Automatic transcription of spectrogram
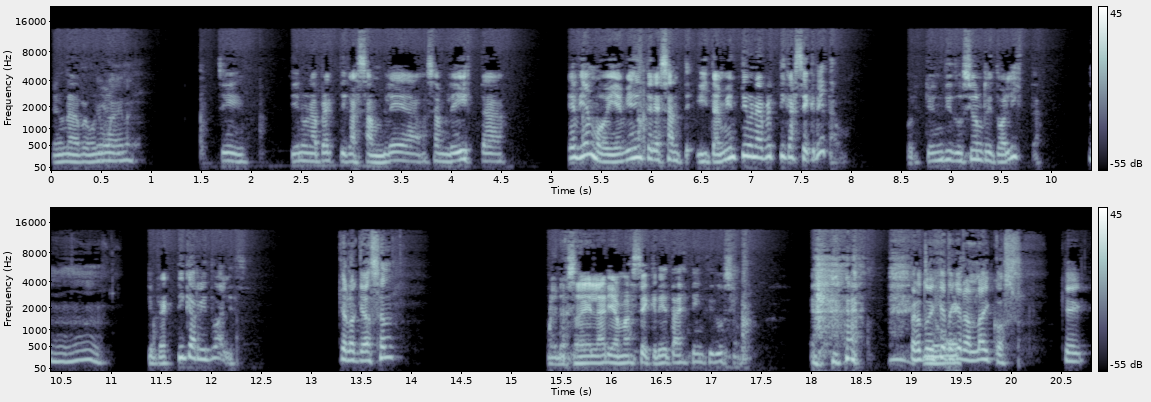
en una reunión. Sí, tiene una práctica asamblea, asambleísta. Es bien movida, es bien interesante. Y también tiene una práctica secreta, porque es una institución ritualista que practica rituales. ¿Qué es lo que hacen? Bueno, eso es el área más secreta de esta institución. Pero tú dijiste que eran laicos. ¿Qué,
